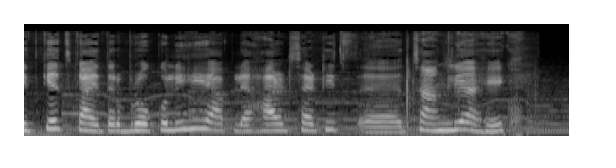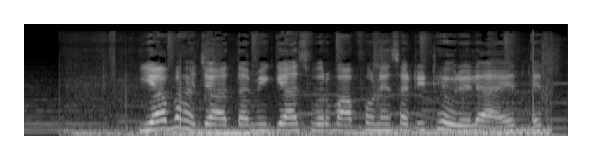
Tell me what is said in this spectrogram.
इतकेच काय तर ब्रोकोली ही आपल्या हार्टसाठी चांगली आहे. या भाज्या आता मी गॅसवर वाफवण्यासाठी ठेवलेल्या आहेत.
